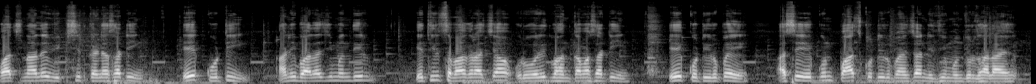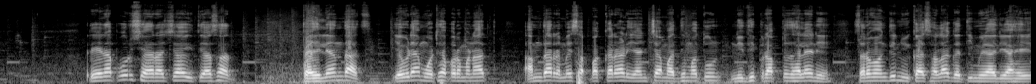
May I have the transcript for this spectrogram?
वाचनालय विकसित करण्यासाठी एक कोटी आणि बालाजी मंदिर येथील सभागृहाच्या उर्वरित बांधकामासाठी एक कोटी रुपये असे एकूण पाच कोटी रुपयांचा निधी मंजूर झाला आहे. रेणापूर शहराच्या इतिहासात पहिल्यांदाच एवढ्या मोठ्या प्रमाणात आमदार रमेश अप्पा कराड यांच्या माध्यमातून निधी प्राप्त झाल्याने सर्वांगीण विकासाला गती मिळाली आहे.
